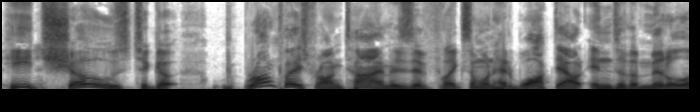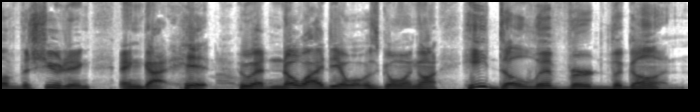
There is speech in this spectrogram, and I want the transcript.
he chose to go wrong place, wrong time is if like someone had walked out into the middle of the shooting and got hit who had no idea what was going on. He delivered the gun.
